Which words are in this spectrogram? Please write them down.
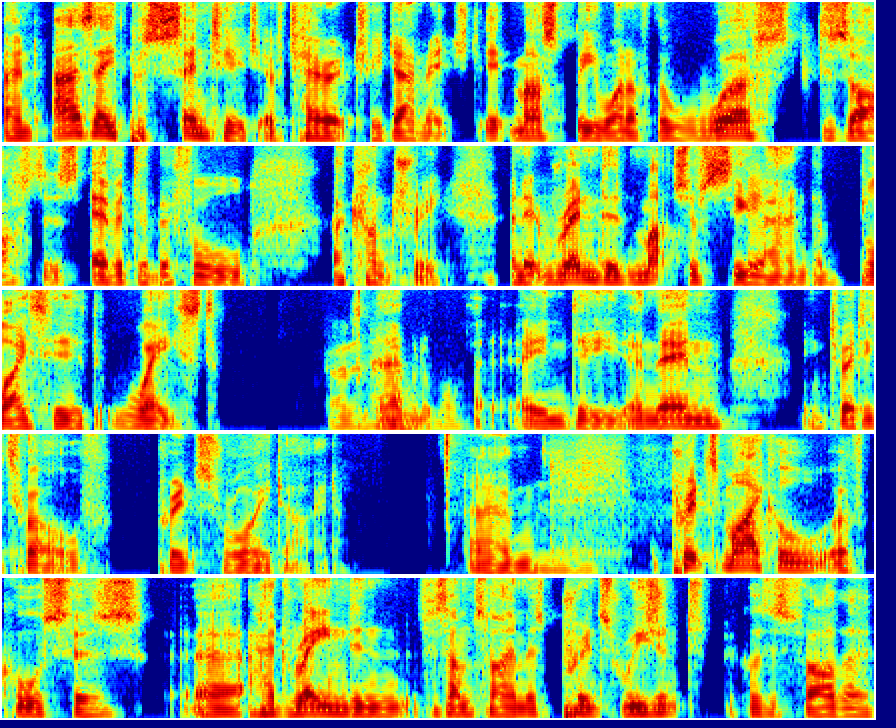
And as a percentage of territory damaged, it must be one of the worst disasters ever to befall a country. And it rendered much of Sealand a blighted waste. Uninhabitable. Um, indeed. And then in 2012, Prince Roy died. Um, mm. Prince Michael, of course, has uh, had reigned in for some time as Prince Regent because his father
